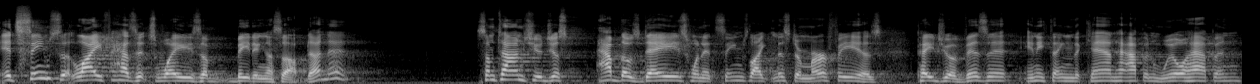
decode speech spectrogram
it seems that life has its ways of beating us up, doesn't it? Sometimes you just have those days when it seems like Mr. Murphy has paid you a visit. Anything that can happen will happen.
